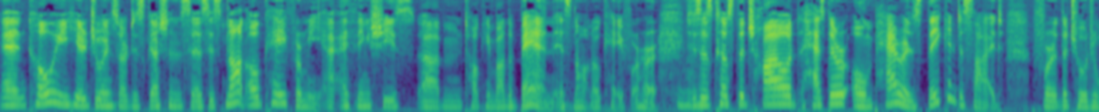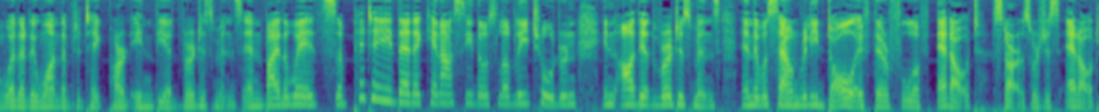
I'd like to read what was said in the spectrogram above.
And Chloe here joins our discussion and says it's not okay for me. I, I think she's um, talking about the ban. It's not okay for her. Mm -hmm. She says because the child has their own parents, they can decide for the children whether they want them to take part in the advertisements. And by the way, it's a pity that I cannot see those lovely children in all the advertisements. And they would sound really dull if they're full of adult stars or just adult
